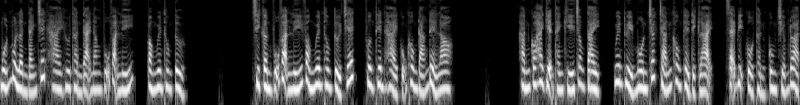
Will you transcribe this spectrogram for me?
muốn một lần đánh chết hai hư thần đại năng vũ vạn lý và nguyên thông tử chỉ cần Vũ Vạn Lý và Nguyên Thông Tử chết, Phương Thiên Hải cũng không đáng để lo. hắn có hai kiện thánh khí trong tay nguyên thủy môn chắc chắn không thể địch lại sẽ bị cổ thần cung chiếm đoạt.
